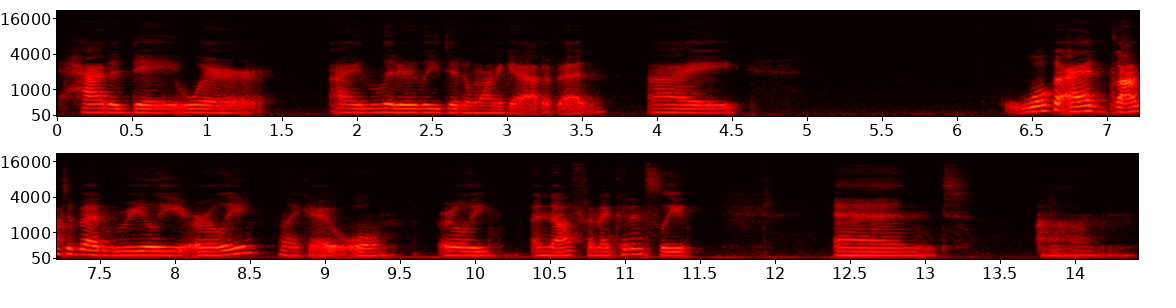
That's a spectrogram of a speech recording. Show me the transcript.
had a day where i literally didn't want to get out of bed. I woke i had gone to bed really early like i well early enough and i couldn't sleep and um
